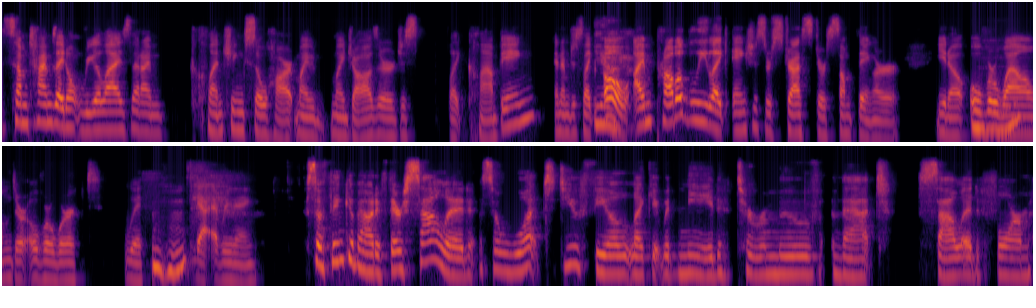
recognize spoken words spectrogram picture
sometimes I don't realize that I'm clenching so hard. My my jaws are just like clamping and I'm just like, yeah. oh, I'm probably like anxious or stressed or something or you know, mm-hmm. overwhelmed mm-hmm. or overworked with mm-hmm. yeah, everything. So think about if they're solid, so what do you feel like it would need to remove that solid form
